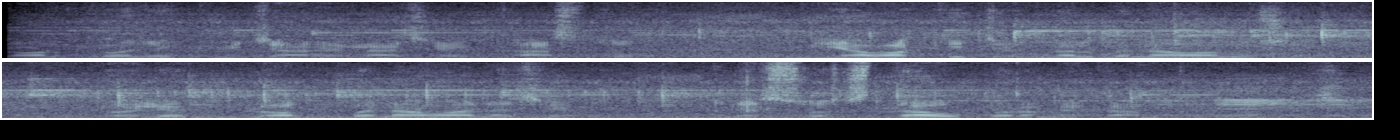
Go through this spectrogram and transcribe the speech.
ત્રણ પ્રોજેક્ટ વિચારેલા છે. ખાસ તો મિયાવાકી જંગલ બનાવવાનું છે, ટોયલેટ બ્લોક બનાવવાના છે અને સ્વચ્છતા ઉપર અમે કામ કરવાના છે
